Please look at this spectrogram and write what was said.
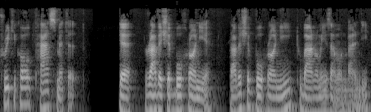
Critical Path Method که روش بحرانیه. روش بحرانی تو برنامه زمان بندی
